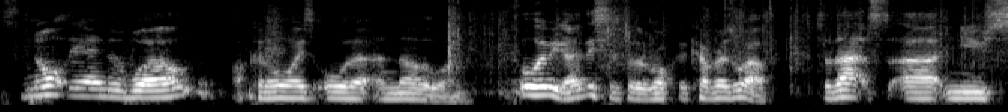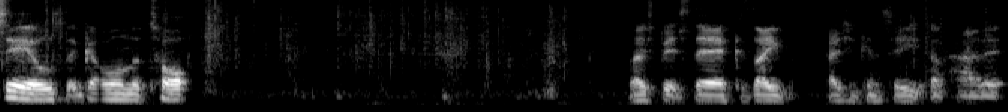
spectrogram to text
It's not the end of the world. I can always order another one. Oh, here we go. This is for the rocker cover as well. So that's uh, new seals that go on the top. Those bits there, because they've, as you can see, I've had it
